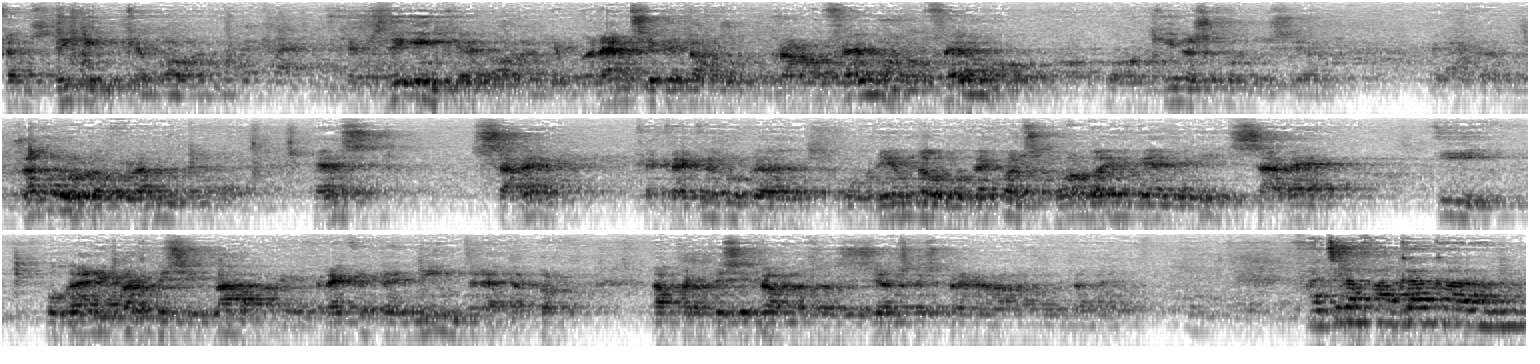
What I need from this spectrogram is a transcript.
que ens diguin què volen, que ens diguin què volen, que veurem si aquest autocontrol el fem o no el fem o, o, o en quines condicions. Eh, Nosaltres el que volem eh, és saber, que crec que és el que hauríem de voler qualsevol veí que hi hagi saber i poder-hi participar, perquè crec que tenim dret a, par- a participar en les decisions que es prenen a l'Ajuntament. Faig la faca que em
